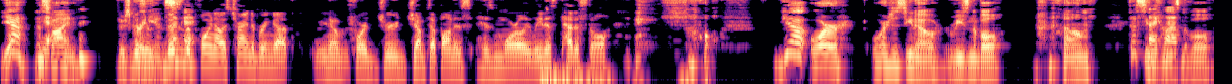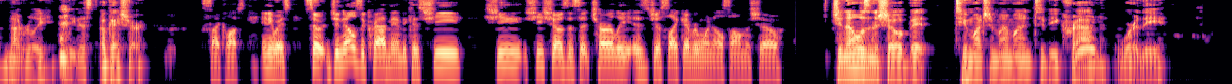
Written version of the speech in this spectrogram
Yeah, that's Yeah. fine. There's This is, gradients. this is the point I was trying to bring up. you know, before Drew jumped up on his his moral elitist pedestal. yeah, or or just you know reasonable. um, that seems Cyclops. reasonable. Not really elitist. okay, sure. Cyclops. Anyways, so Janelle's a crab man because she she she shows us that Charlie is just like everyone else on the show. Janelle was in the show a bit too much in my mind to be crab worthy.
